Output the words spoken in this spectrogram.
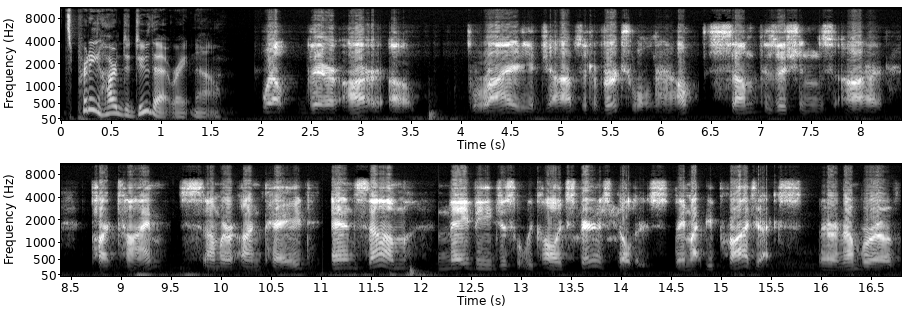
it's pretty hard to do that right now. Well, there are a variety of jobs that are virtual now. Some positions are part time, some are unpaid, and some may be just what we call experience builders. They might be projects. There are a number of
